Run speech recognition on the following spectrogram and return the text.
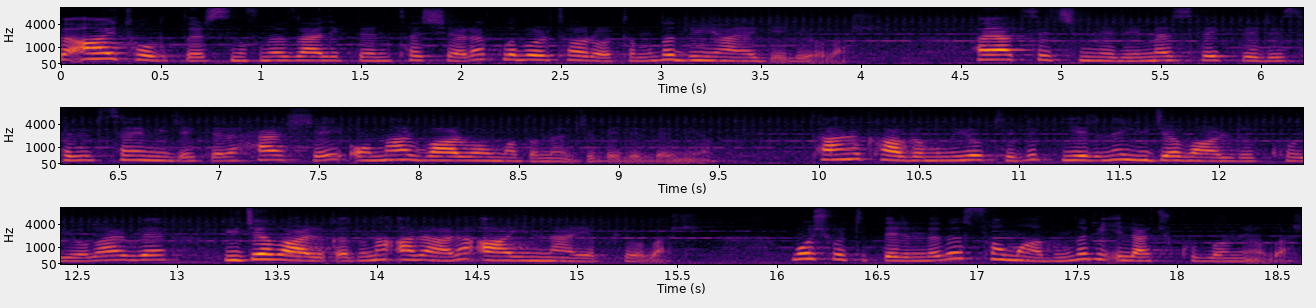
ve ait oldukları sınıfın özelliklerini taşıyarak laboratuvar ortamında dünyaya geliyorlar. Hayat seçimleri, meslekleri, sevip sevmeyecekleri her şey onlar var olmadan önce belirleniyor. Tanrı kavramını yok edip yerine yüce varlığı koyuyorlar ve yüce varlık adına ara ara ayinler yapıyorlar. Boş vakitlerinde de Soma adında bir ilaç kullanıyorlar.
